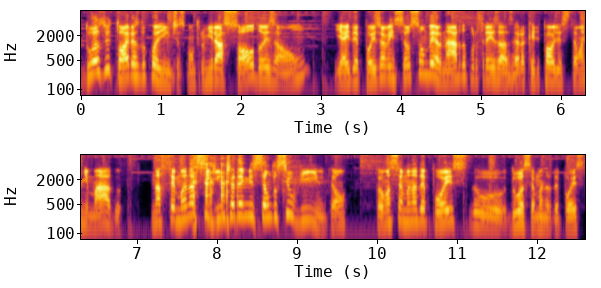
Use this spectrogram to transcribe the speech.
duas vitórias do Corinthians contra o Mirassol 2 a 1 e aí depois já venceu o São Bernardo por 3 a 0 aquele paulistão animado. Na semana seguinte a demissão do Silvinho, então foi uma semana depois do duas semanas depois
